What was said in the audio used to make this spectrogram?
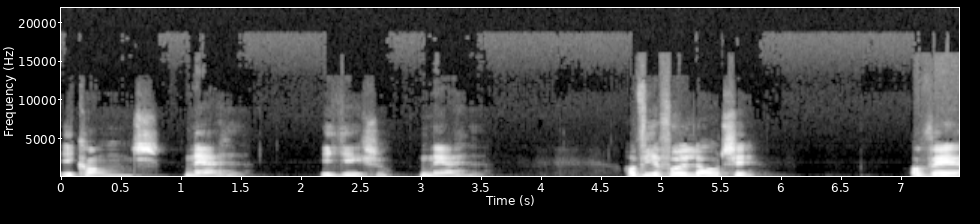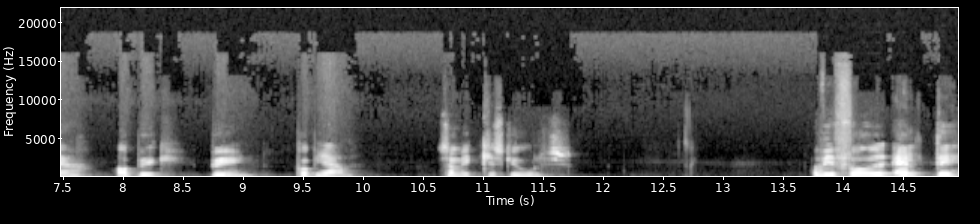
i kongens nærhed, i Jesu nærhed. Og vi har fået lov til at være og bygge byen på bjerget, som ikke kan skjules. Og vi har fået alt det,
